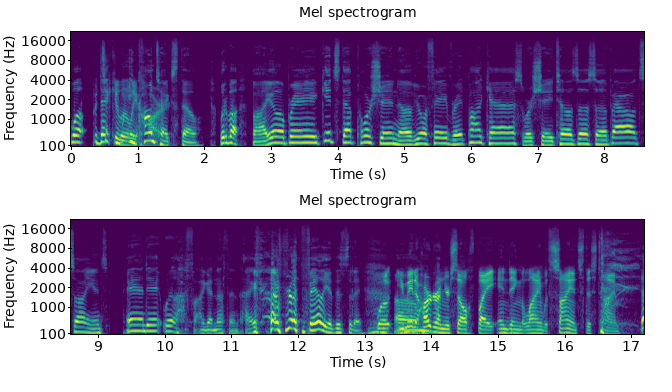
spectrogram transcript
Well, that- Particularly in context, though. What about bio break? It's that portion of your favorite podcast where Shay tells us about science, and it will. I got nothing. I, I'm really failing at this today. Well, you made it Um, harder on yourself by ending the line with science this time.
